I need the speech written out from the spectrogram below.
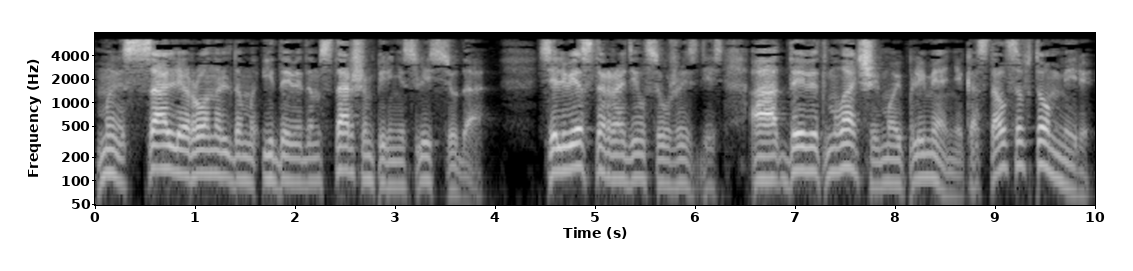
Мы с Салли, Рональдом и Дэвидом-старшим перенеслись сюда. Сильвестр родился уже здесь, а Дэвид-младший, мой племянник, остался в том мире.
